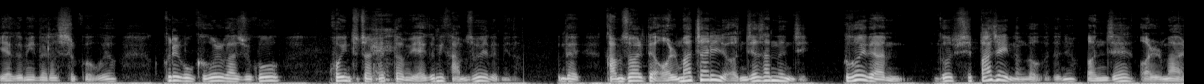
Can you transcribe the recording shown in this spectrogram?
예금이 늘었을 거고요. 그리고 그걸 가지고 코인 투자를 했다면 예금이 감소해야 됩니다. 근데 감소할 때 얼마짜리를 언제 샀는지 그거에 대한 것이 빠져 있는 거거든요. 언제 얼마.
